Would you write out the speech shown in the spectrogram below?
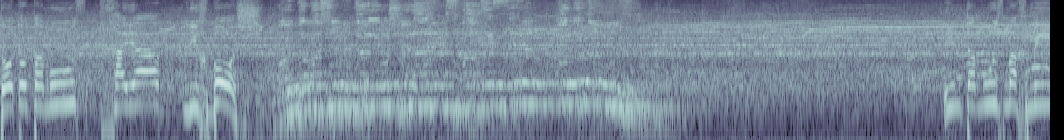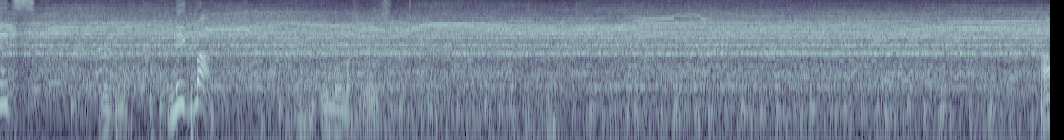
טוטו תמוז חייב לכבוש. אם תמוז מחמיץ, נגמר. 4-3.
